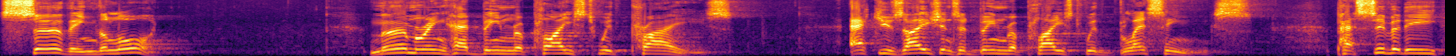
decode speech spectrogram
serving the Lord. Murmuring had been replaced with praise. Accusations had been replaced with blessings. Passivity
